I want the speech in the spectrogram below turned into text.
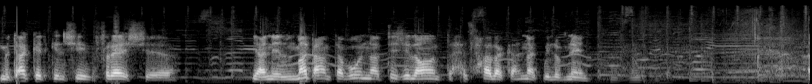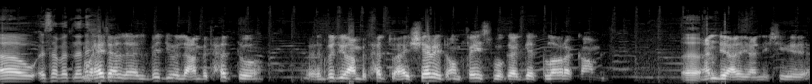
متأكد كل شيء فريش يعني المطعم تبعولنا بتجي لهون تحس حالك كأنك بلبنان. آه، واذا بدنا وهذا نحكي ال- الفيديو اللي عم بتحطه الفيديو اللي عم بتحطه shared it on Facebook I get a lot of comments آه، عندي يعني شيء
